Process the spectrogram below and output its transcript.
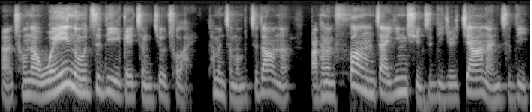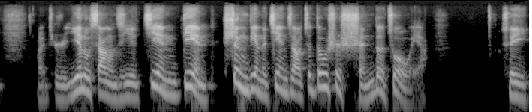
呃，从那为奴之地给拯救出来，他们怎么不知道呢？把他们放在应许之地，就是迦南之地，呃，就是耶路撒冷这些建殿、圣殿的建造，这都是神的作为啊。所以，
